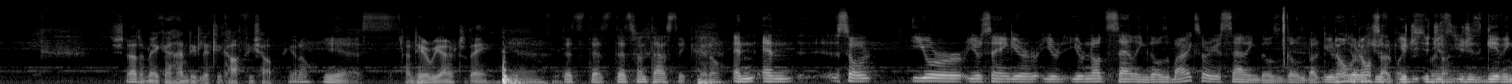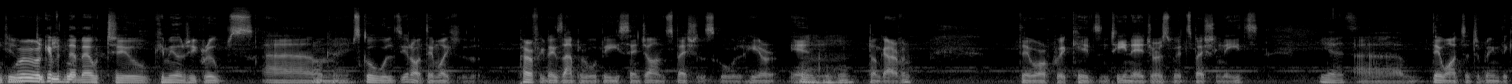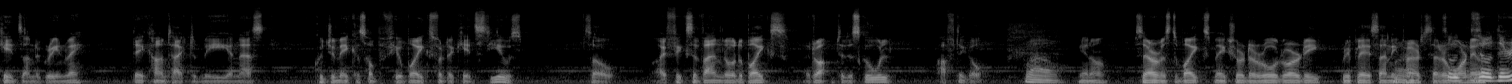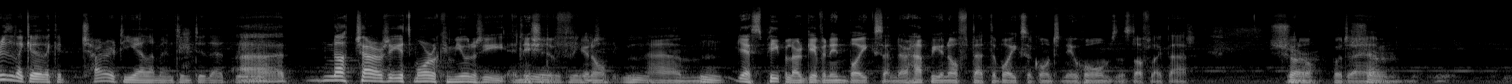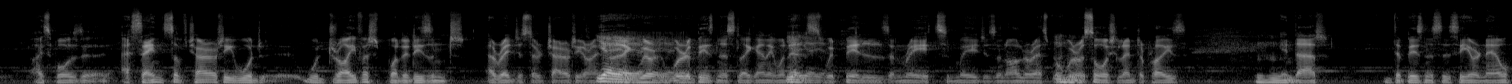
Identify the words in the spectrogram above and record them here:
"Should to make a handy little coffee shop." You know, Yes. and here we are today. Yeah. That's that's that's fantastic. You know? And and so you're you're saying you're you're you're not selling those bikes, or you're selling those those bikes? You're, No, we you're don't just, sell You're, bikes. you're just, you're just giving to. we were to giving people. them out to community groups, um, Okay. schools. You know, they might. Perfect example would be St John's Special School here in Mm-hmm. Dungarvan. They work with kids and teenagers with special needs. Yes. Um, they wanted to bring the kids on the Greenway. They contacted me and asked, "Could you make us up a few bikes for the kids to use?" So I fix a van load of bikes. I drop them to the school. Off they go. wow. You know, service the bikes, make sure they're roadworthy, replace any parts that are So, worn out. so there is like a like a charity element into that. really. Uh, not charity, it's more a community initiative, Community you know. mm. Um, Yes, people are giving in bikes and they're happy enough that the bikes are going to new homes and stuff like that. sure. You know? But um, Sure. I suppose a, a sense of charity would would drive it, but it isn't a registered charity or anything. Yeah, yeah, like yeah, we're yeah, we're a business like anyone else with bills and rates and wages and all the rest, but Mm-hmm. we're a social enterprise in that the business is here now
